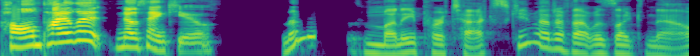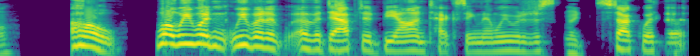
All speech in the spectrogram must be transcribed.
Palm Pilot, no, thank you. Remember money per text? Can you imagine if that was like now? Oh, well, we wouldn't. We would have, adapted beyond texting. Then we would have just Like- stuck with it.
